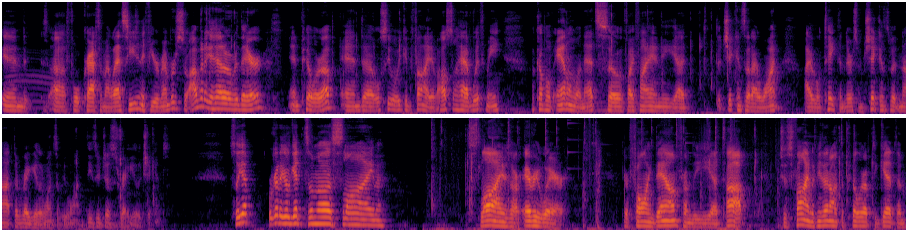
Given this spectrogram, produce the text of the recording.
in uh, FoolCraft in my last season, if you remember. So I'm going to head over there and pillar up, and uh, we'll see what we can find. I also have with me a couple of animal nets, so if I find any uh, the chickens that I want, I will take them. There's some chickens, but not the regular ones that we want. These are just regular chickens. So yep, we're gonna go get some uh, slime. Slimes are everywhere. They're falling down from the uh, top, which is fine with me. I don't have to pillar up to get them.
